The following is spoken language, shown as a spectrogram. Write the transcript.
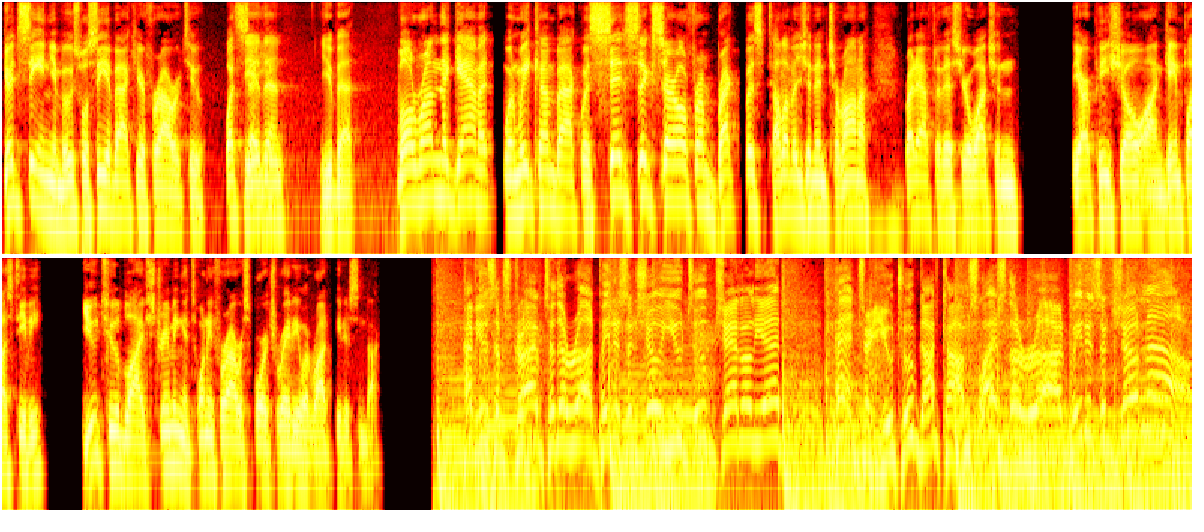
good seeing you, Moose. We'll see you back here for hour two. What's see you then? You bet. We'll run the gamut when we come back with Sid Seixeiro from Breakfast Television in Toronto. Right after this, you're watching the RP show on Game Plus TV, YouTube live streaming, and 24 hour sports radio at rodpedersen.com. Have you subscribed to the Rod Pedersen Show YouTube channel yet? Head to youtube.com slash the Rod Pedersen Show now.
